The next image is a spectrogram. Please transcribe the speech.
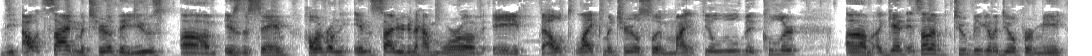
the outside material they use um, is the same. However, on the inside, you're going to have more of a felt-like material, so it might feel a little bit cooler. Um, again, it's not a, too big of a deal for me.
